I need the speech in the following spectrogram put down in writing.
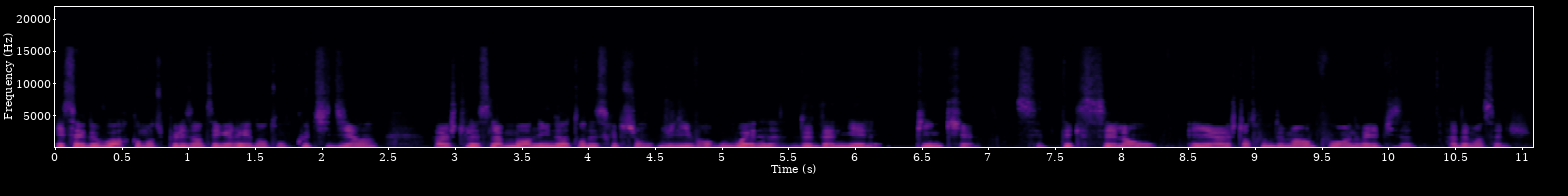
Essaye de voir comment tu peux les intégrer dans ton quotidien. Euh, je te laisse la morning note en description du livre When de Daniel Pink. C'est excellent et euh, je te retrouve demain pour un nouvel épisode. À demain, salut.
